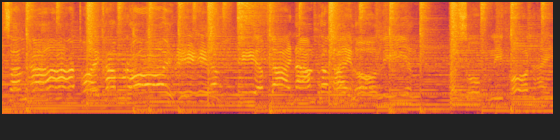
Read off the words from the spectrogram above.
จสรรหาถอยคำร้อยเรียง เทียบได้น้ำพระไทยหล่อเลี้ยงประสบนิกรให้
